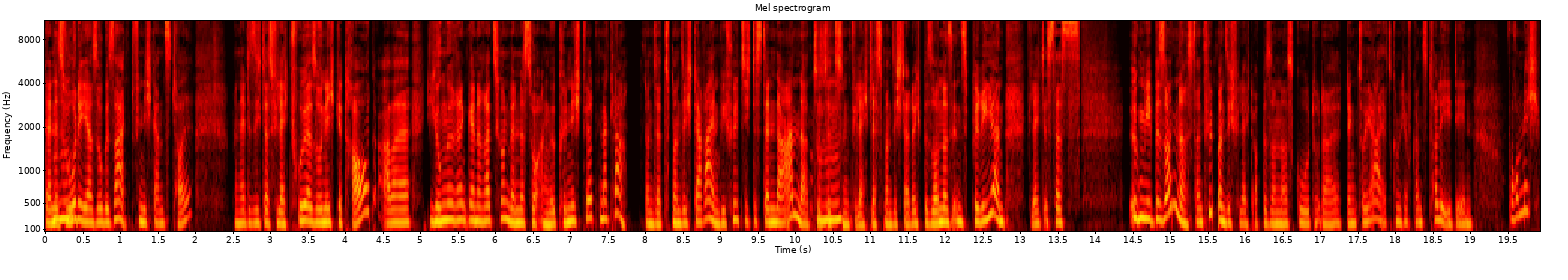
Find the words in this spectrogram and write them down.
Denn mhm. es wurde ja so gesagt, finde ich ganz toll. Man hätte sich das vielleicht früher so nicht getraut, aber die junge Generation, wenn das so angekündigt wird, na klar, dann setzt man sich da rein. Wie fühlt sich das denn da an, da zu mhm. sitzen? Vielleicht lässt man sich dadurch besonders inspirieren. Vielleicht ist das irgendwie besonders. Dann fühlt man sich vielleicht auch besonders gut oder denkt so, ja, jetzt komme ich auf ganz tolle Ideen. Warum nicht?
